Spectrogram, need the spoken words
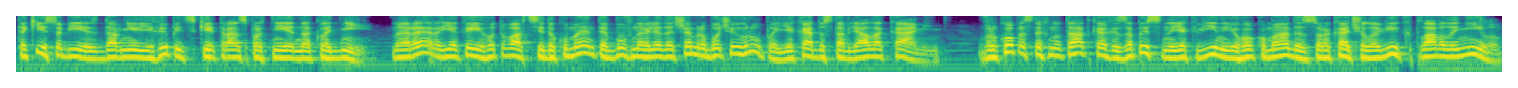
такі собі давньоєгипетські транспортні накладні. Мерер, який готував ці документи, був наглядачем робочої групи, яка доставляла камінь. В рукописних нотатках записано, як він і його команда з 40 чоловік плавали нілом.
